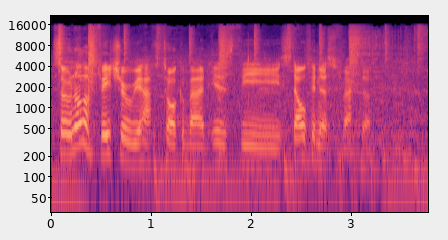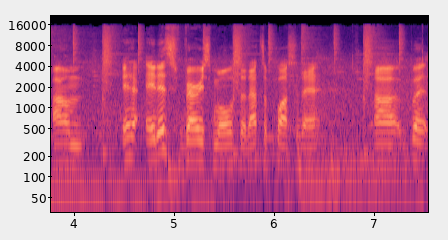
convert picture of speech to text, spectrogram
So another feature we have to talk about is the stealthiness factor. Um, it, it is very small, so that's a plus there. Uh, but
